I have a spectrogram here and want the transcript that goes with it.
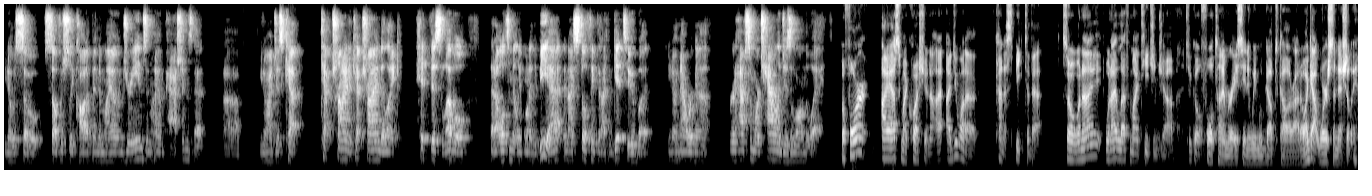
you know, was so selfishly caught up into my own dreams and my own passions that uh, you know, I just kept kept trying and kept trying to like hit this level that I ultimately wanted to be at, and I still think that I can get to. But you know, now we're gonna we're gonna have some more challenges along the way. Before I ask my question, I, I do want to kind of speak to that. So when I when I left my teaching job to go full time racing and we moved out to Colorado, I got worse initially.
